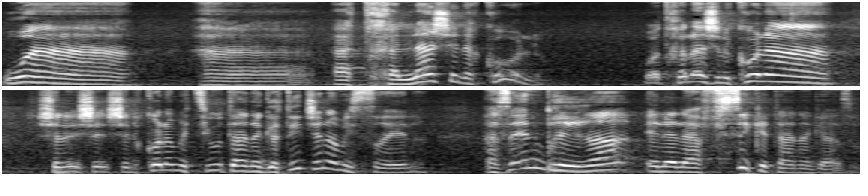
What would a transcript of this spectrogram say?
הוא ההתחלה של הכל, הוא ההתחלה של כל, ה, של, של, של כל המציאות ההנהגתית של עם ישראל, אז אין ברירה אלא להפסיק את ההנהגה הזאת.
